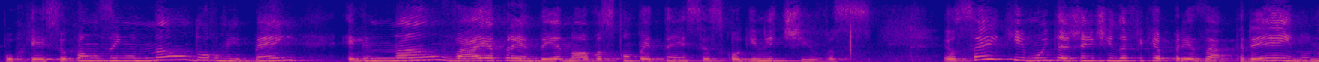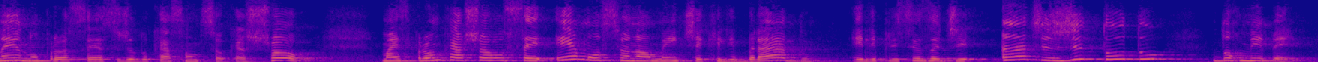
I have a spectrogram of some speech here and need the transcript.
Porque se o cãozinho não dormir bem, ele não vai aprender novas competências cognitivas. Eu sei que muita gente ainda fica presa a treino, né, no processo de educação do seu cachorro, mas para um cachorro ser emocionalmente equilibrado, ele precisa de, antes de tudo, dormir bem.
